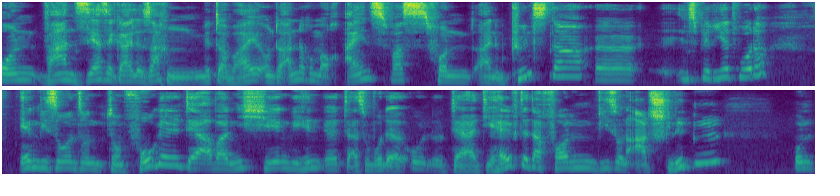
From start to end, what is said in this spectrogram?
Und waren sehr, sehr geile Sachen mit dabei. Unter anderem auch eins, was von einem Künstler äh, inspiriert wurde irgendwie so, so, ein- so ein Vogel, der aber nicht irgendwie hin, äh, also wo der, der, die Hälfte davon wie so eine Art Schlitten und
